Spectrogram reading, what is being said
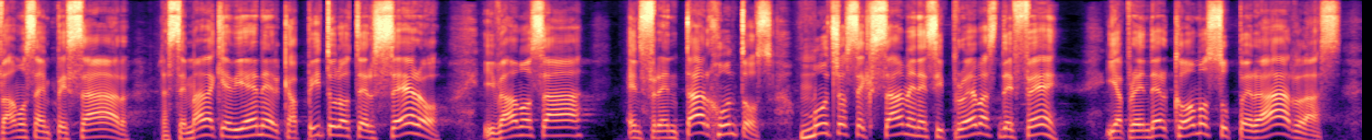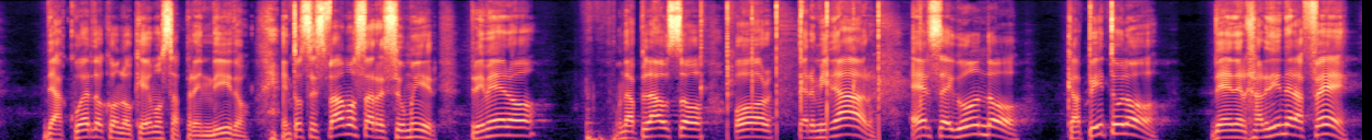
Vamos a empezar la semana que viene el capítulo tercero y vamos a enfrentar juntos muchos exámenes y pruebas de fe y aprender cómo superarlas de acuerdo con lo que hemos aprendido. Entonces vamos a resumir. Primero, un aplauso por terminar el segundo capítulo de En el Jardín de la Fe.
